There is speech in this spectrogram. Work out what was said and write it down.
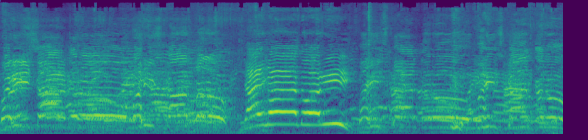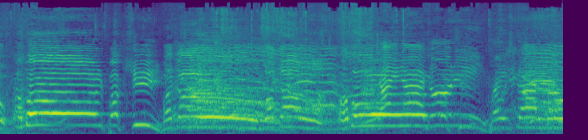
બહિષ્કાર કરો બહિષ્કાર કરો. ચાઇના દોરી બહિષ્કાર કરો બહિષ્કાર કરો. અબોલ પક્ષી. બચાવો બચાવો. અબોલ ચાઇના દોરી બહિષ્કાર કરો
